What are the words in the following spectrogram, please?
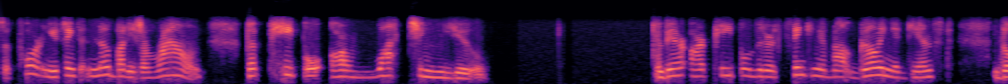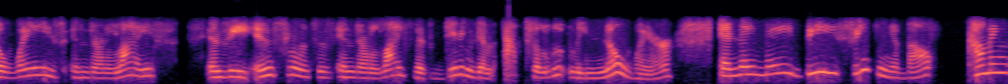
support, and you think that nobody's around. But people are watching you. There are people that are thinking about going against the ways in their life and the influences in their life that's getting them absolutely nowhere. And they may be thinking about coming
